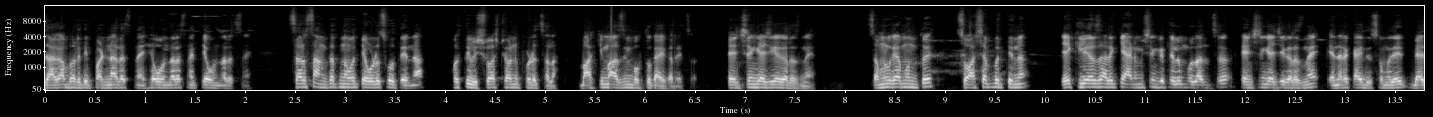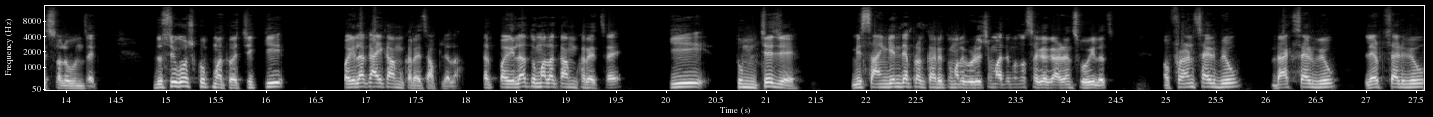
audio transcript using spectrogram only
जागा भरती पडणारच नाही हे होणारच नाही ते होणारच नाही. सर सांगतात ना मग तेवढंच होते ना? फक्त विश्वास ठेवून पुढे चला. बाकी मग अजून बघतो काय करायचं. टेन्शन घ्यायची काही गरज नाही. समोर काय म्हणतोय? सो अशा पद्धतीनं एक क्लिअर झालं की ऍडमिशन घेतलेल्या मुलांचं टेन्शन घ्यायची गरज नाही. येणाऱ्या काही दिवसामध्ये बॅच सॉल्व्ह होऊन जाईल. दुसरी गोष्ट खूप महत्वाची की पहिला काय काम करायचं आपल्याला? तर पहिला तुम्हाला काम करायचं आहे की तुमचे जे मी सांगेन त्या प्रकारे तुम्हाला व्हिडिओच्या माध्यमातून सगळं गायडन्स होईलच. Front side view back side view left side view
